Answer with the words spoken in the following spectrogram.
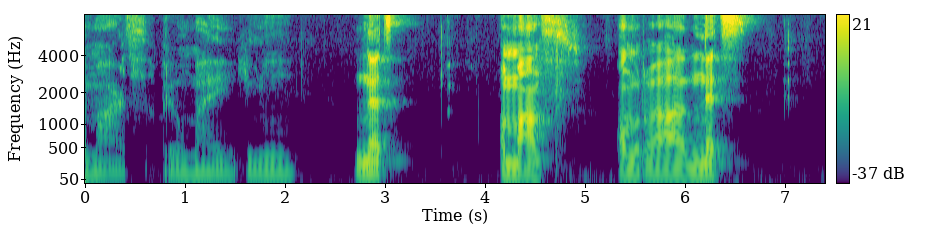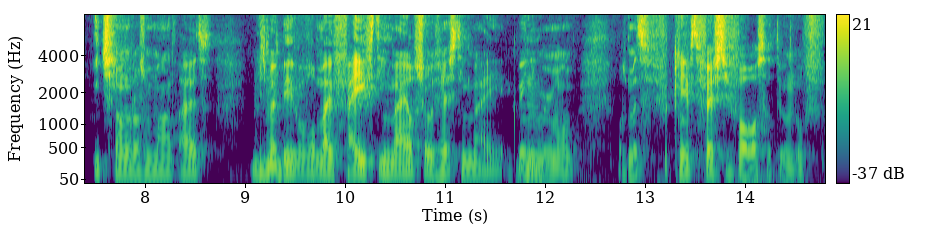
maart, april, mei, juni. Net een maand, andere, ja, net iets langer dan een maand uit. Is My Beat was volgens mij 15 mei of zo, 16 mei. Ik weet niet meer, man. Was met Verknipt Festival was dat toen. Of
